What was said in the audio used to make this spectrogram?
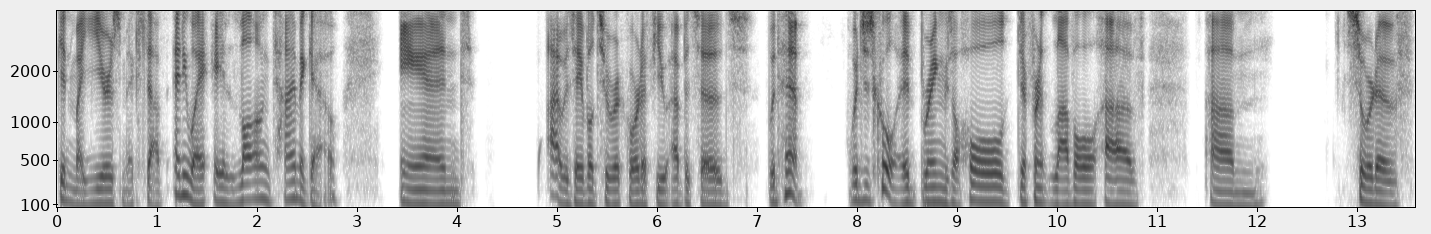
getting my years mixed up. Anyway, a long time ago. And I was able to record a few episodes with him, which is cool. It brings a whole different level of um, sort of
